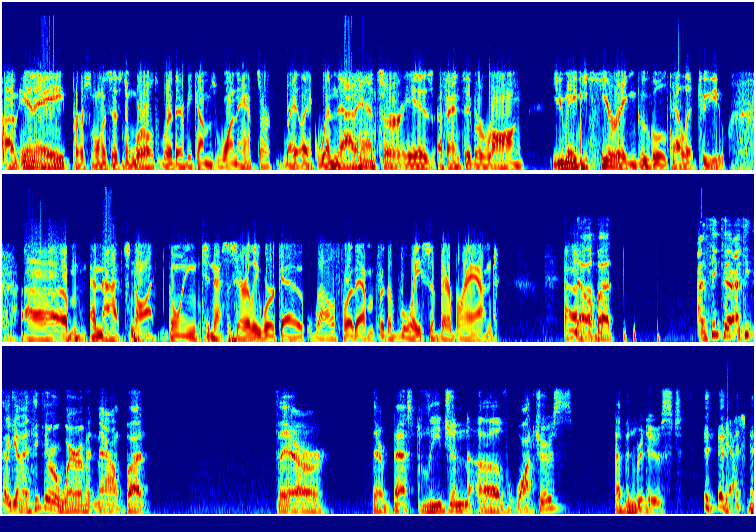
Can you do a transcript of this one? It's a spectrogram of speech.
um, in a personal assistant world where there becomes one answer, right? Like when that answer is offensive or wrong, you may be hearing Google tell it to you. Um, and that's not going to necessarily work out well for them for the voice of their brand. Uh, no, but I think they're. I think again. I think they're aware of it now, but their their best legion of watchers have been reduced. yes.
